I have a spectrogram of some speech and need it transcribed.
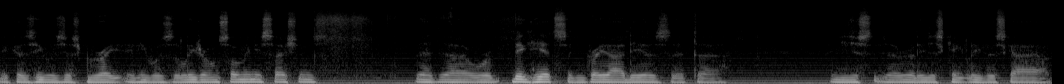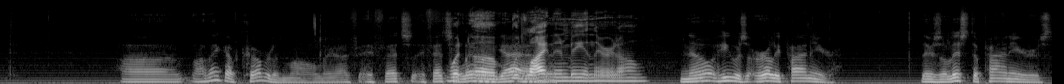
because he was just great and he was the leader on so many sessions that uh, were big hits and great ideas that uh, you just uh, really just can't leave this guy out. Uh, I think I've covered them all there. If, if that's if that's Would, eleven uh, guys, would Lightning be in there at all? no, he was an early pioneer. There's a list of pioneers,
